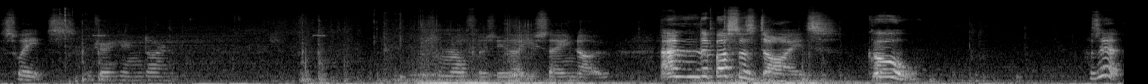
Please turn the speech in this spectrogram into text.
sweets. I'm don't. Someone offers you that, you say no. And the bus has died. Cool. That's it.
